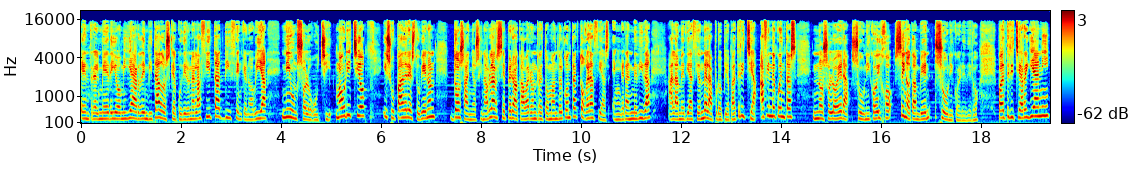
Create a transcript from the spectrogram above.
Entre el medio millar de invitados que acudieron a la cita, dicen que no había ni un solo Gucci. Mauricio y su padre estuvieron dos años sin hablarse, pero acabaron retomando el contacto gracias, en gran medida, a la mediación de la propia Patricia. A fin de cuentas, no solo era su único hijo, sino también su único heredero. Patricia Reggiani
